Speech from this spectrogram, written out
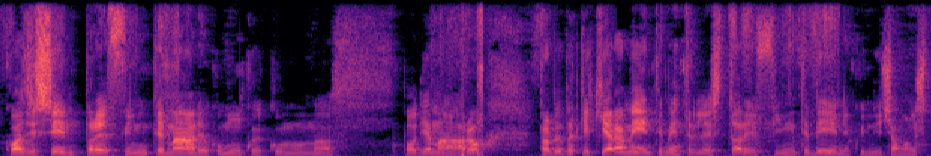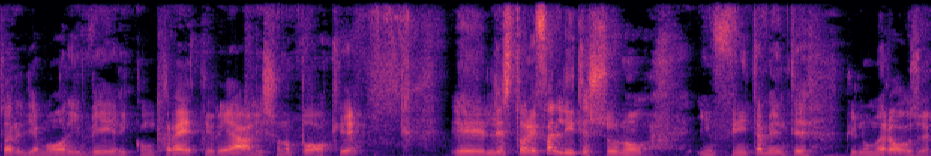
quasi sempre finite male o comunque con un po' di amaro, proprio perché chiaramente mentre le storie finite bene, quindi diciamo le storie di amori veri, concreti, reali, sono poche, eh, le storie fallite sono infinitamente più numerose.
